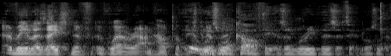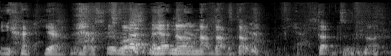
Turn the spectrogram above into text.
a realization of, of where we're at and how tough it's It going was to be. McCarthyism revisited, wasn't it? Yeah, yeah, it was. It was. Yeah, no, that that that, Yes. that's not,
